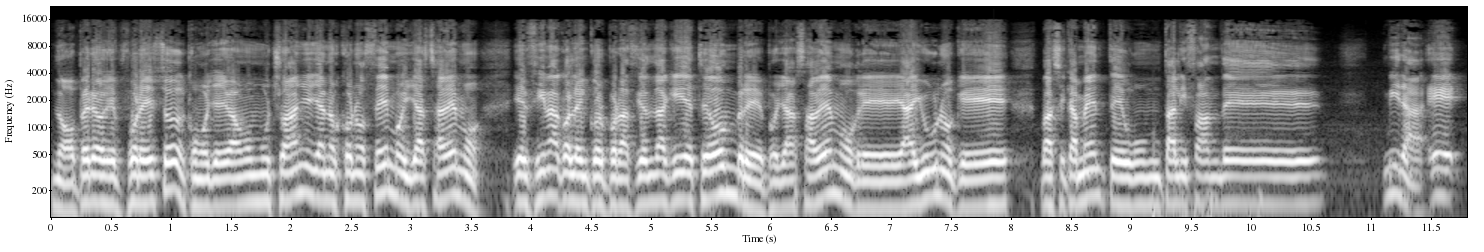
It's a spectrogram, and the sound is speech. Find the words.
No, pero es por eso, como ya llevamos muchos años, ya nos conocemos, ya sabemos. Y encima con la incorporación de aquí de este hombre, pues ya sabemos que hay uno que es básicamente un talifán de. Mira, eh,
